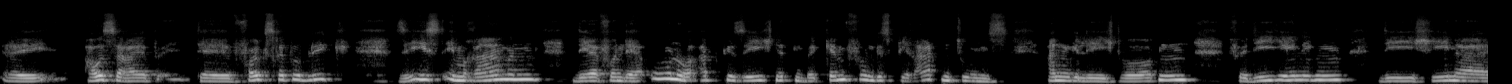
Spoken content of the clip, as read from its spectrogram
äh, außerhalb der Volksrepublik. Sie ist im Rahmen der von der UNO abgesegneten Bekämpfung des Piratentums angelegt worden. Für diejenigen, die China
